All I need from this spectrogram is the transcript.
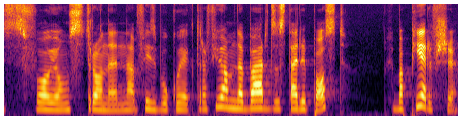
swoją stronę na Facebooku. Jak trafiłam na bardzo stary post, chyba pierwszy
